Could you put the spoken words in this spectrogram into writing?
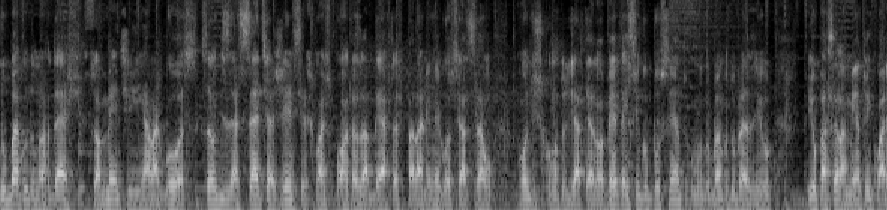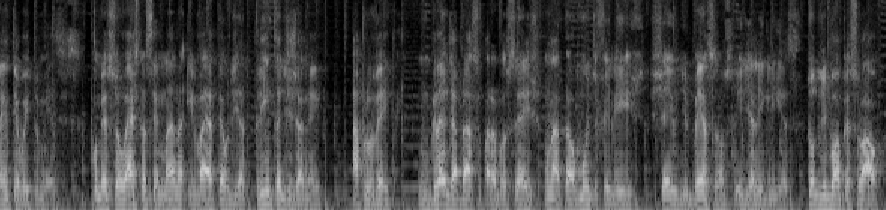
No Banco do Nordeste, somente em Alagoas, são 17 agências com as portas abertas para renegociação com desconto de até 95%, como no Banco do Brasil, e o parcelamento em 48 meses. Começou esta semana e vai até o dia 30 de janeiro. Aproveitem! Um grande abraço para vocês, um Natal muito feliz, cheio de bênçãos e de alegrias. Tudo de bom, pessoal!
